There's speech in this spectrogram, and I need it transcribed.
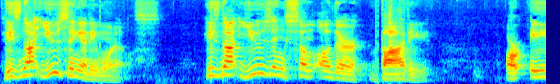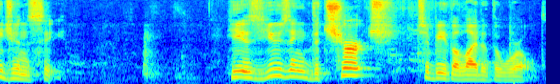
He's not using anyone else. He's not using some other body or agency. He is using the church to be the light of the world,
